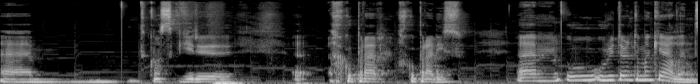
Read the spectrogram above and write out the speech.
um, de conseguir uh, recuperar, recuperar isso. Um, o, Return to Monkey Island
